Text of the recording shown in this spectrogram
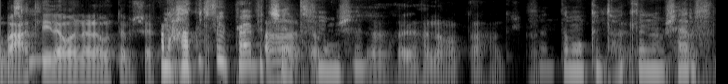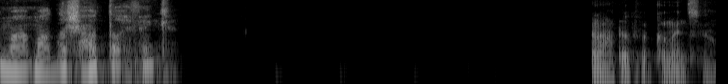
comment بعت بس. لي لو أنا لو أنت مش شايف. أنا حطيت في البرايفت شات مش أنا هحطها حاضر. فأنت ممكن تحط لنا مش عارف ما, ما أقدرش أحطه اي ثينك أنا حطيته في ال comments أهو.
